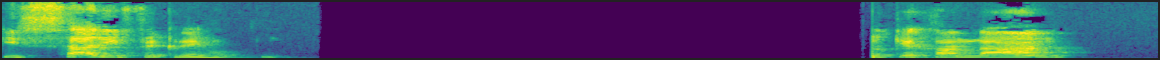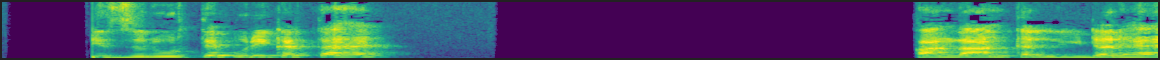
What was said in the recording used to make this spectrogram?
की सारी फिक्रें होती जो कि खानदान की जरूरतें पूरी करता है। खानदान का लीडर है।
